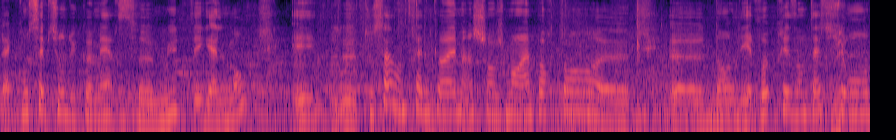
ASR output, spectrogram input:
la, conception du commerce mute également. Et tout ça entraîne quand même un changement important euh, dans les représentations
